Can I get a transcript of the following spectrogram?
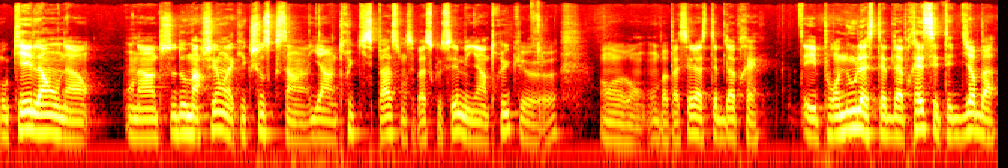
ok, là on a un pseudo marché, on a quelque chose que ça, il y a un truc qui se passe, on sait pas ce que c'est, mais il y a un truc, on, on va passer la step d'après. Et pour nous, la step d'après, c'était de dire bah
